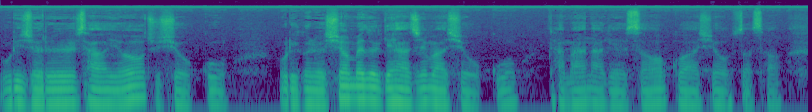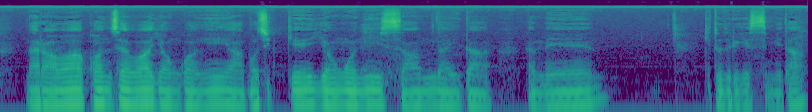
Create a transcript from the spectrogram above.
우리 죄를 사하여 주시옵고 우리를 시험에 들게 하지 마시옵고 다만 악에서 구하시옵소서. 나라와 권세와 영광이 아버지께 영원히 있사옵나이다. 아멘. 기도드리겠습니다.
